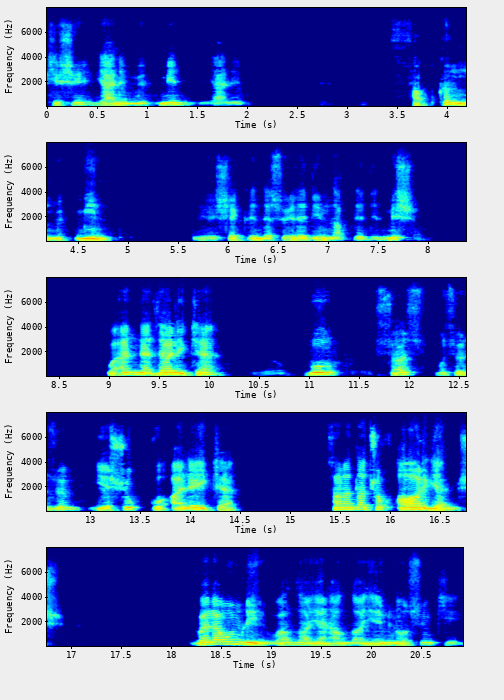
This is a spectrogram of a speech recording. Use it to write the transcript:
kişi yani mümin yani sapkın mümin e, şeklinde söylediğim nakledilmiş. Ve enne zalike bu söz, bu sözüm yeşukku aleyke sana da çok ağır gelmiş. Ve la umli vallahi yani Allah yemin olsun ki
